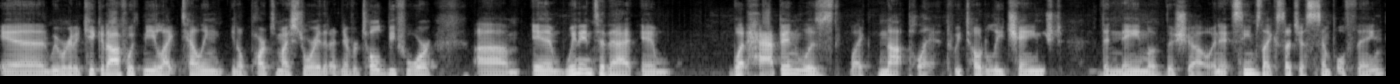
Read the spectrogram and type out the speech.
And we were going to kick it off with me like telling, you know, parts of my story that I'd never told before. Um, and went into that. And what happened was like not planned. We totally changed the name of the show. And it seems like such a simple thing.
